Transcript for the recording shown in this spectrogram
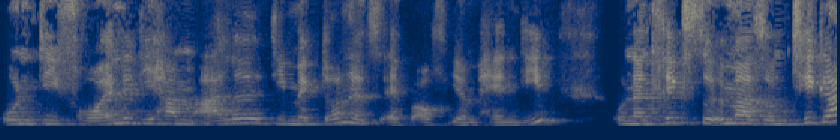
und die Freunde, die haben alle die McDonalds-App auf ihrem Handy. Und dann kriegst du immer so einen Ticker,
